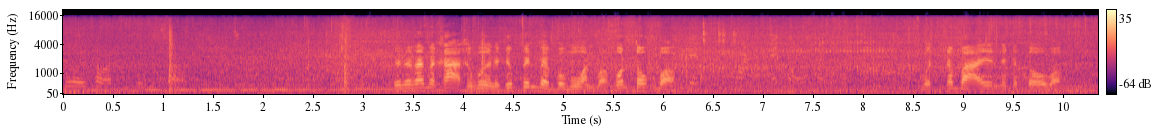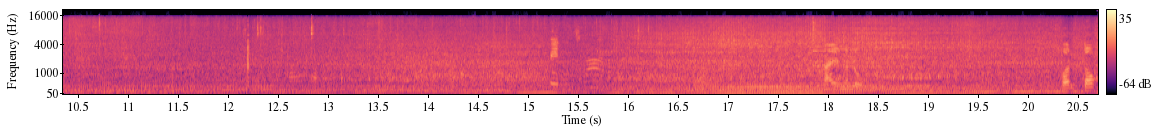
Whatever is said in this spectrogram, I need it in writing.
โดยตอดเป็นเสาเป็นอะไรไม่ค่าคือมือนี่คือเป็นแบบบมวนบ่ฝนตกบ่ บดสบายในกระโตบ่เป็นชาติไส้มันลุกฝนตก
